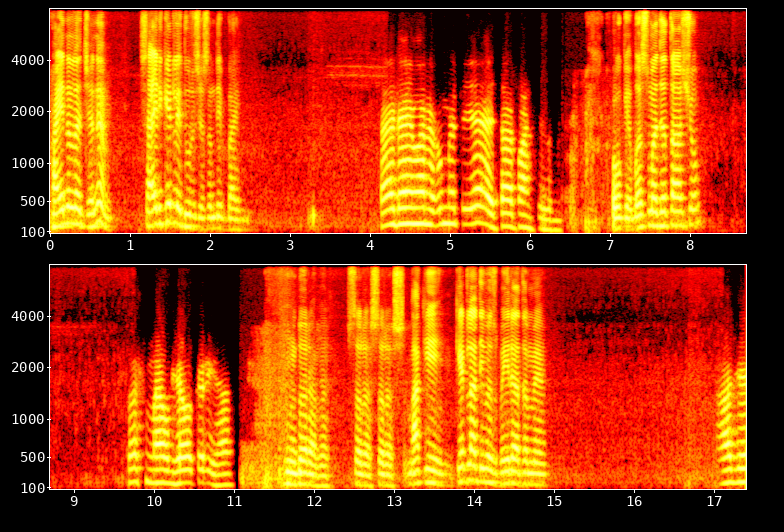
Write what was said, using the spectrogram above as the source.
ફાઇનલ જ છે ને સાઈડ કેટલી દૂર છે સંદીપભાઈ? સાઈડ અહીં મારે રૂમે થી એ ચાર પાંચ કિલોમીટર. ઓકે બસમાં જતા હશો? બસમાં આવક જાવક કરી હા. બરાબર. સરસ સરસ. બાકી કેટલા દિવસ ભર્યા તમે? આજે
